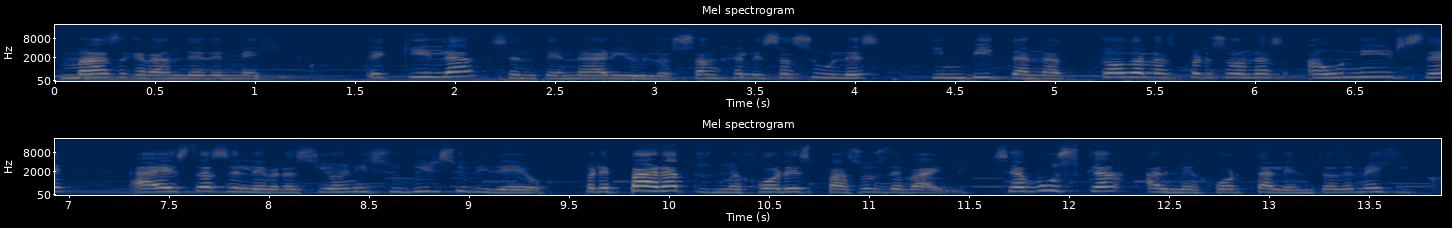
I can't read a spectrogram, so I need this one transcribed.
más grande de México. Tequila, Centenario y Los Ángeles Azules invitan a todas las personas a unirse a esta celebración y subir su video. Prepara tus mejores pasos de baile. Se busca al mejor talento de México.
